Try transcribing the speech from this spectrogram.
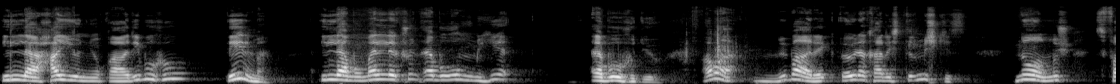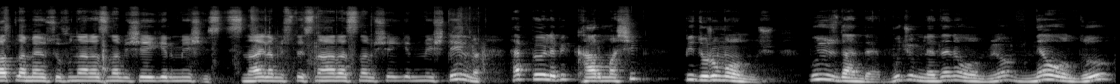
illa hayyun yukaribuhu değil mi? İlla mumellekun ebu ummihi ebuhu diyor. Ama mübarek öyle karıştırmış ki ne olmuş? Sıfatla mevsufun arasına bir şey girmiş, istisnayla müstesna arasına bir şey girmiş değil mi? Hep böyle bir karmaşık bir durum olmuş. Bu yüzden de bu cümlede ne olmuyor? Ne olduğu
